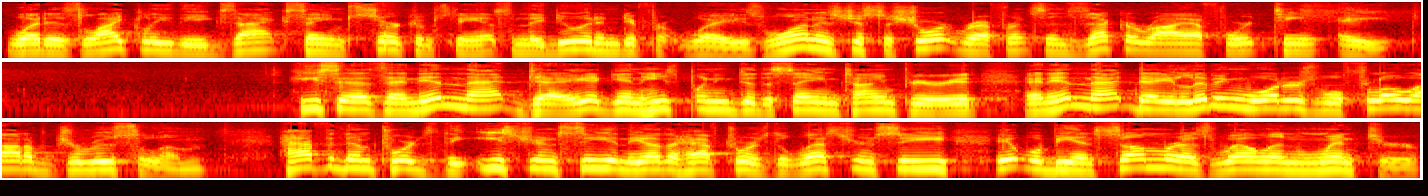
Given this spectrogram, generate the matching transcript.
what is likely the exact same circumstance, and they do it in different ways. One is just a short reference in Zechariah 14 8. He says, And in that day, again, he's pointing to the same time period, and in that day, living waters will flow out of Jerusalem half of them towards the eastern sea and the other half towards the western sea. It will be in summer as well in winter.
